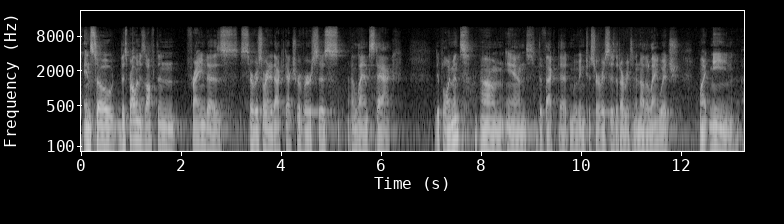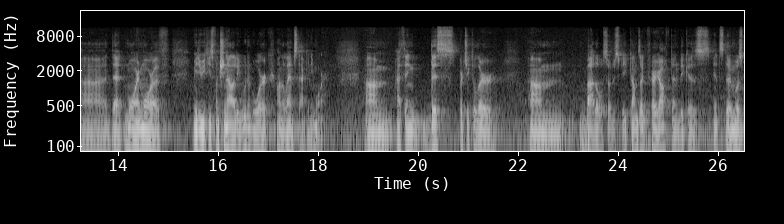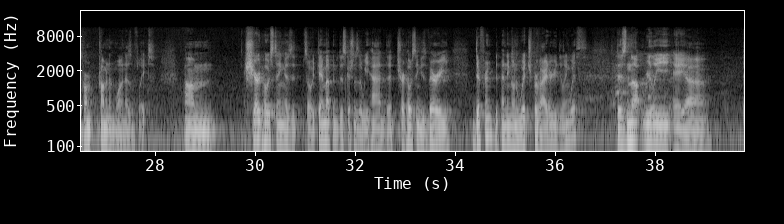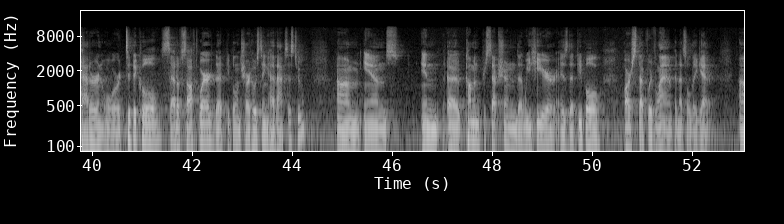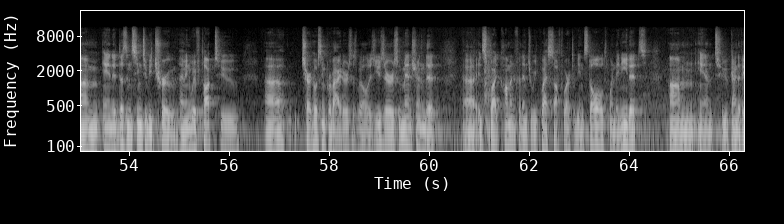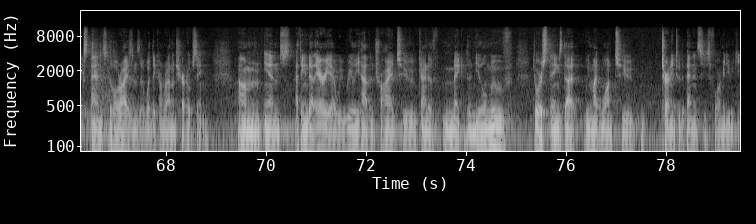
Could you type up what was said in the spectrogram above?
and so this problem is often framed as service-oriented architecture versus a LAMP stack deployment, um, and the fact that moving to services that are written in another language might mean uh, that more and more of MediaWiki's functionality wouldn't work on the LAMP stack anymore. Um, I think this particular um, battle, so to speak, comes up very often because it's the most prom prominent one as of late. Um, shared hosting, as it, so it came up in the discussions that we had that shared hosting is very different depending on which provider you're dealing with. There's not really a uh, pattern or typical set of software that people in shared hosting have access to. Um, and in a common perception that we hear is that people are stuck with LAMP and that's all they get. Um, and it doesn't seem to be true. I mean, we've talked to uh, shared hosting providers as well as users who mentioned that uh, it's quite common for them to request software to be installed when they need it um, and to kind of expand the horizons of what they can run on shared hosting. Um, and I think in that area, we really haven't tried to kind of make the needle move towards things that we might want to turn into dependencies for MediaWiki.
